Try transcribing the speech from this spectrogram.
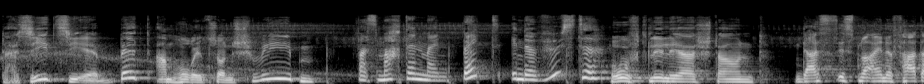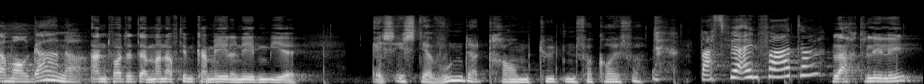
Da sieht sie ihr Bett am Horizont schweben, Was macht denn mein Bett in der Wüste? ruft Lilli erstaunt. Das ist nur eine Fata Morgana. Antwortet der Mann auf dem Kamel neben ihr. Es ist der Wundertraumtütenverkäufer, Was für ein Vater? lacht Lilli.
